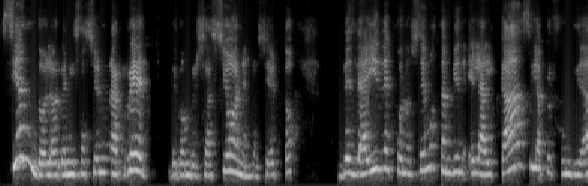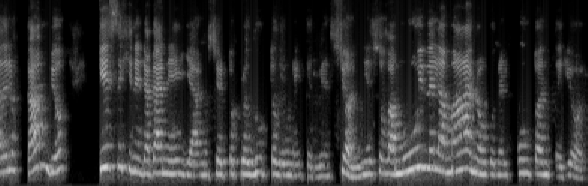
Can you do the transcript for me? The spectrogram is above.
siendo la organización una red de conversaciones, ¿no es cierto? Desde ahí desconocemos también el alcance y la profundidad de los cambios qué se generará en ella, ¿no es cierto?, producto de una intervención. Y eso va muy de la mano con el punto anterior.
